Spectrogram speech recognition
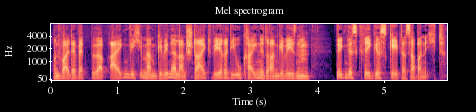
Und weil der Wettbewerb eigentlich immer im Gewinnerland steigt, wäre die Ukraine dran gewesen. Wegen des Krieges geht das aber nicht.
